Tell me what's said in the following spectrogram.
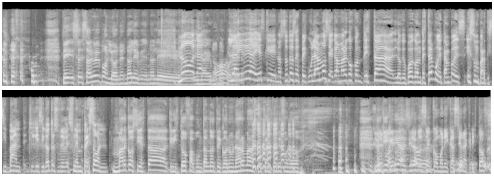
Te- sa- salvémoslo, no, no le. No, le No, la, idea es que nosotros especulamos y acá Marcos contesta lo que puede contestar porque tampoco es, es un participante, chiquis, y el otro es un, es un empresón. Marco, si está Christoph apuntándote con un arma, toca el teléfono dos veces. Luqui, querías decir algo. En comunicación a Cristóbal.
